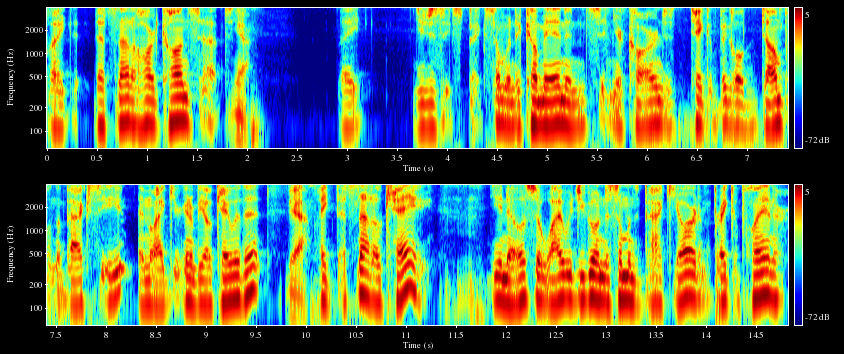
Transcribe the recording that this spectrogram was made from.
like that's not a hard concept. yeah, Like, You just expect someone to come in and sit in your car and just take a big old dump on the back seat and like you're going to be okay with it. Yeah. Like that's not okay. You know, so why would you go into someone's backyard and break a planter?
